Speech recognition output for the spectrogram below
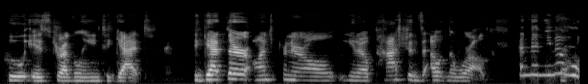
who is struggling to get to get their entrepreneurial you know passions out in the world. And then you know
